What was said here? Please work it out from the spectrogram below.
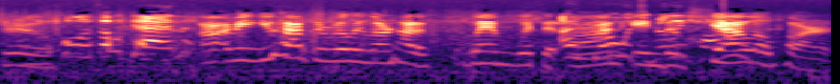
true. Pull this up again. Uh, I mean, you have to really learn how to swim with it I on know, in really the hard. shallow part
